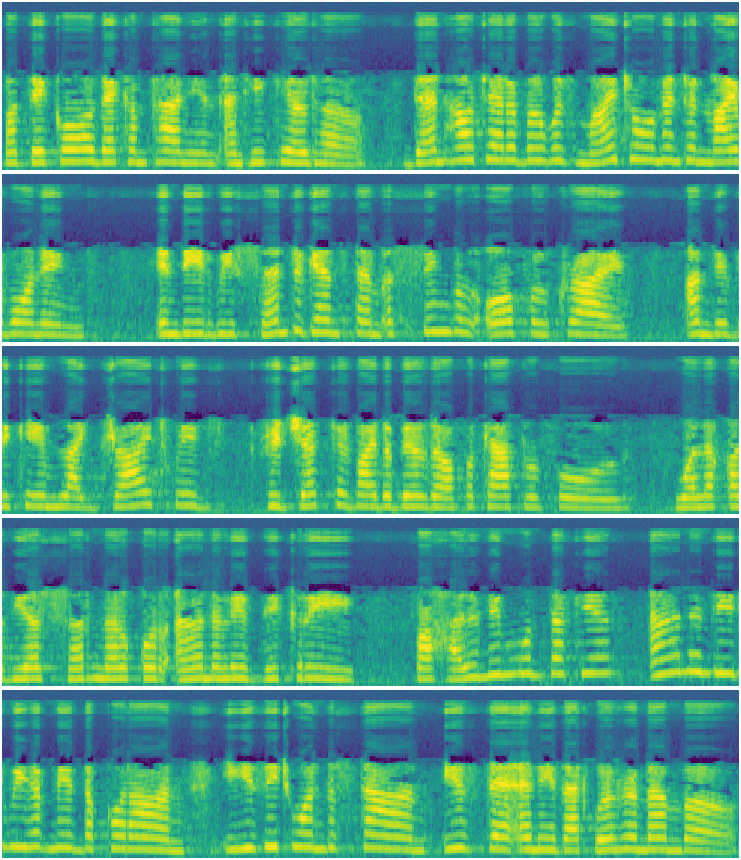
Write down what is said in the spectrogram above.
But they called their companion, and he killed her. Then how terrible was my torment and my warnings. Indeed, we sent against them a single awful cry, and they became like dry twigs rejected by the builder of a cattle fold. وَلَقَدْ يَسَّرْنَا الْقُرْآنَ لِلذِّكْرِ فَهَلْ مِن مُدَّكِرٍ And indeed we have made the Quran easy to understand. Is there any that will remember?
